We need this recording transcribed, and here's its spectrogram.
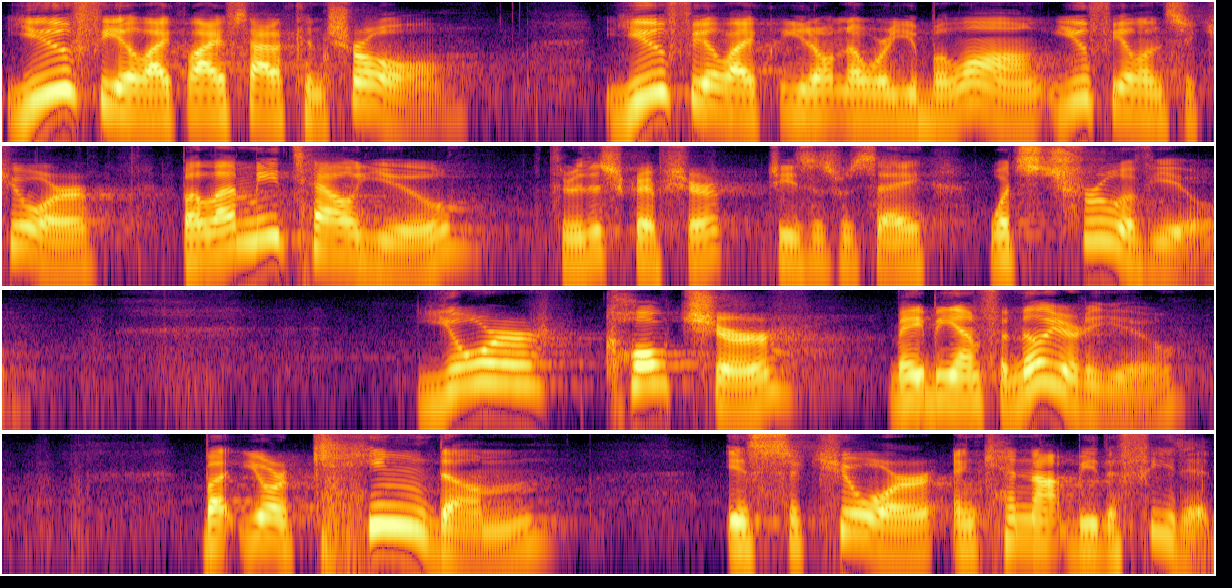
You feel like life's out of control. You feel like you don't know where you belong. You feel insecure. But let me tell you, through the scripture, Jesus would say, what's true of you. Your culture may be unfamiliar to you, but your kingdom is secure and cannot be defeated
